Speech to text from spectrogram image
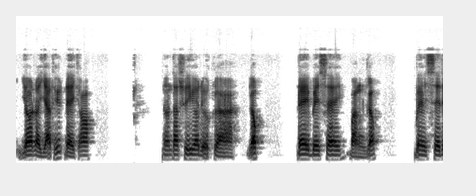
do là giả thuyết đề cho. Nên ta suy ra được là góc DBC bằng góc BCD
